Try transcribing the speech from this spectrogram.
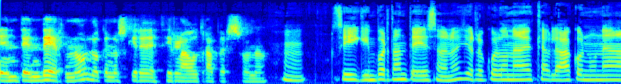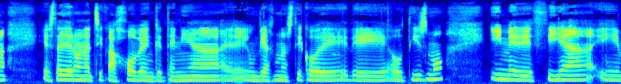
entender ¿no? lo que nos quiere decir la otra persona. Hmm. Sí, qué importante eso, ¿no? Yo recuerdo una vez que hablaba con una, esta ya era una chica joven que tenía eh, un diagnóstico de, autismo y me decía eh,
